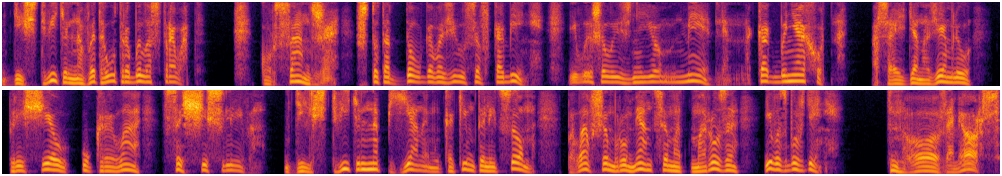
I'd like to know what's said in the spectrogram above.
действительно в это утро был островат. Курсант же что-то долго возился в кабине и вышел из нее медленно, как бы неохотно, а, сойдя на землю, присел у крыла со счастливым, действительно пьяным каким-то лицом, пылавшим румянцем от мороза и возбуждения. «Ну, замерз!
